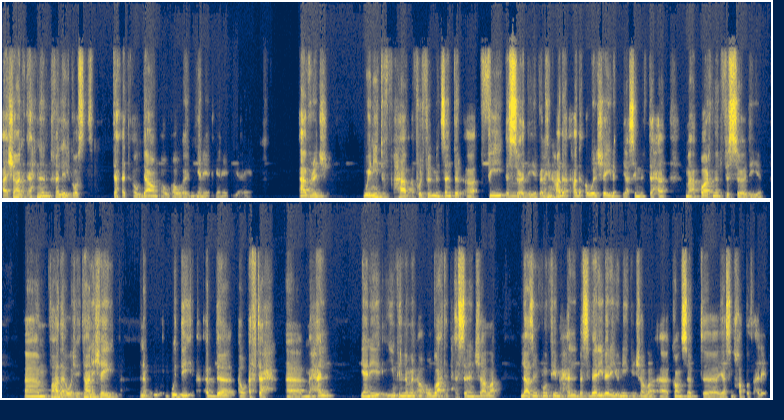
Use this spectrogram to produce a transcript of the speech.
فعشان إحنا نخلي ال cost تحت أو down أو أو يعني يعني يعني average we need to have a fulfillment center uh, في السعودية. فالحين هذا هذا أول شيء ياسين نفتحه مع partner في السعودية. فهذا أول شيء. ثاني شيء أنا ودي أبدأ أو أفتح آه، محل. يعني يمكن لما الاوضاع تتحسن إن شاء الله. لازم يكون في محل بس very very unique إن شاء الله concept ياسين نخطط عليه.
